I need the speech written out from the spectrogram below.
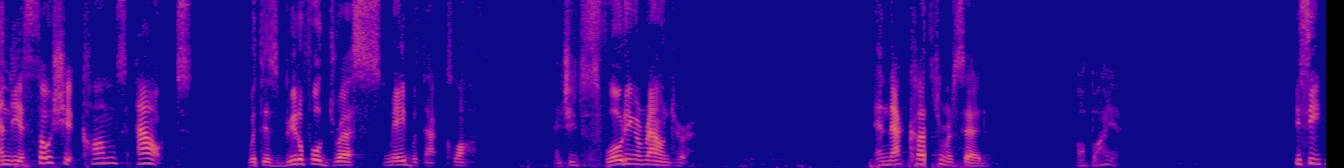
and the associate comes out with this beautiful dress made with that cloth. And she's just floating around her. And that customer said, I'll buy it. You see,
